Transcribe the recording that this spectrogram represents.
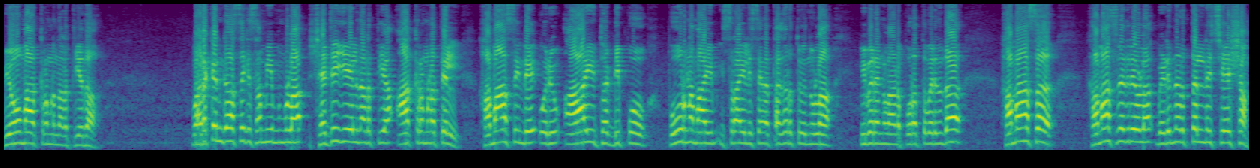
വ്യോമാക്രമണം നടത്തിയത്. വടക്കൻ ഗാസയ്ക്ക് സമീപമുള്ള ഷെജയ്യയിൽ നടത്തിയ ആക്രമണത്തിൽ ഹമാസിന്റെ ഒരു ആയുധ ഡിപ്പോ പൂർണമായും ഇസ്രായേലി സേന തകർത്തു എന്നുള്ള വിവരങ്ങളാണ് പുറത്തു വരുന്നത് ഹമാസ് ഹമാസിനെതിരെയുള്ള വെടിനിർത്തലിന് ശേഷം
